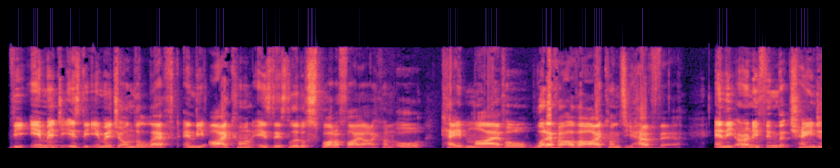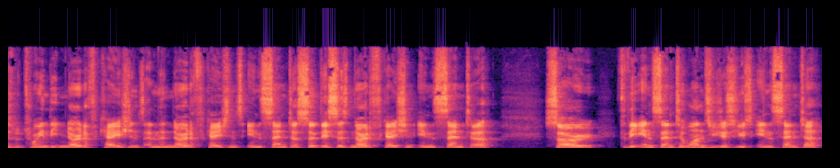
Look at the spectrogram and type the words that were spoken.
The image is the image on the left, and the icon is this little Spotify icon, or Kdenlive, or whatever other icons you have there. And the only thing that changes between the notifications and the notifications in center, so this is notification in center, so for the in-center ones, you just use in-center.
